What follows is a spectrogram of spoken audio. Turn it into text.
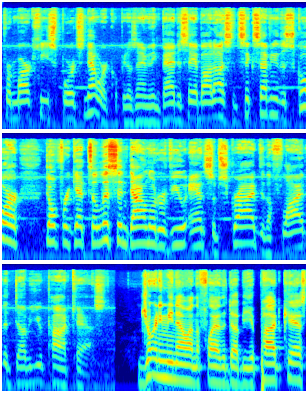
for Marquee Sports Network. Hope he doesn't have anything bad to say about us at 670 The Score. Don't forget to listen, download, review, and subscribe to the Fly the W podcast. Joining me now on the Fly the W podcast,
